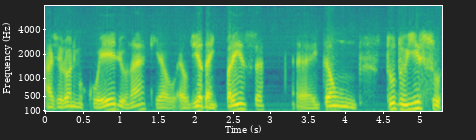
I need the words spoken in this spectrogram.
a Jerônimo Coelho, né? Que é o, é o dia da imprensa. É, então tudo isso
